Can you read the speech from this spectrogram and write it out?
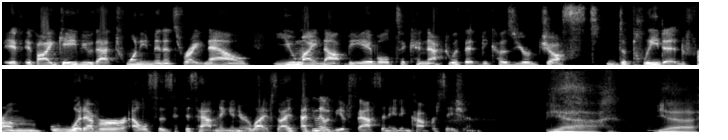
if, if i gave you that 20 minutes right now you might not be able to connect with it because you're just depleted from whatever else is, is happening in your life so I, I think that would be a fascinating conversation Yeah. Yeah.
